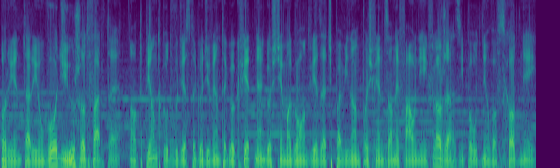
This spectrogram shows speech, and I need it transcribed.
Orientarium w Łodzi już otwarte. Od piątku 29 kwietnia goście mogą odwiedzać pawilon poświęcony faunie i florze Azji Południowo-Wschodniej.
